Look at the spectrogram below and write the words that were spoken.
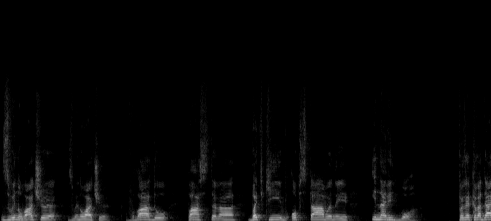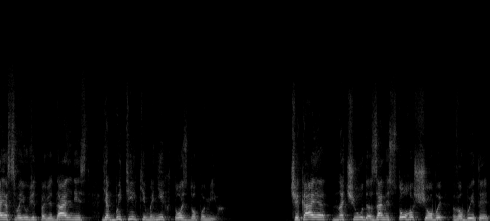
звинувачує, звинувачує владу, пастора, батьків, обставини і навіть Бога. Перекладає свою відповідальність, якби тільки мені хтось допоміг. Чекає на чудо замість того, щоб робити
